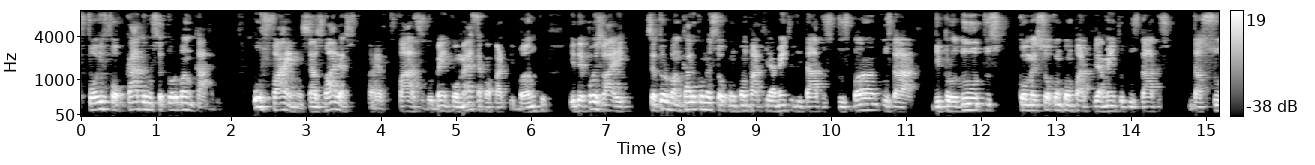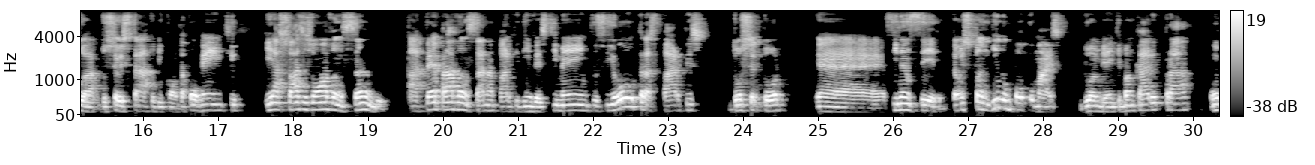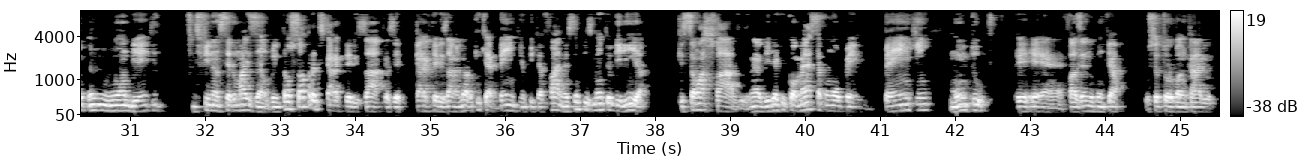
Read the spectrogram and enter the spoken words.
foi focado no setor bancário. O finance, as várias é, fases do bem, começa com a parte de banco e depois vai. O setor bancário começou com compartilhamento de dados dos bancos, da, de produtos, começou com compartilhamento dos dados da sua, do seu extrato de conta corrente, e as fases vão avançando até para avançar na parte de investimentos e outras partes do setor é, financeiro. Então, expandindo um pouco mais do ambiente bancário para um, um, ambiente financeiro mais amplo. Então, só para descaracterizar, quer dizer, caracterizar melhor o que é banking, o que é finance, simplesmente eu diria que são as fases. Né? Eu diria que começa com open banking, muito é, é, fazendo com que a, o setor bancário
